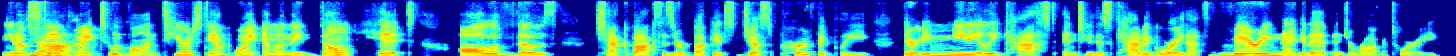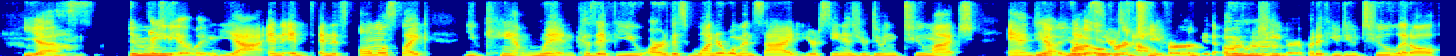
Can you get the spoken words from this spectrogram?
you know, yeah. standpoint to a volunteer standpoint. And when they don't hit all of those check boxes or buckets just perfectly, they're immediately cast into this category that's very negative and derogatory. Yes. Um, immediately. Yeah, and it and it's almost like you can't win because if you are this Wonder Woman side, you're seen as you're doing too much and you yeah, you're the overachiever. You're the overachiever. Mm-hmm. But if you do too little,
